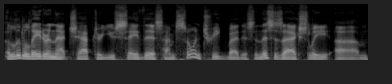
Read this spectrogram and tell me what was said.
A little later in that chapter, you say this. I'm so intrigued by this, and this is actually. Um,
